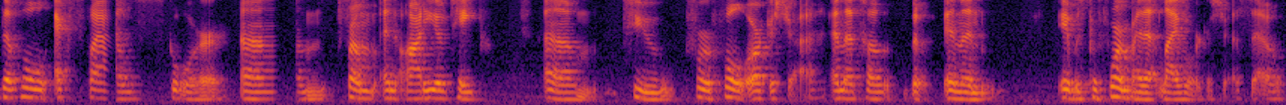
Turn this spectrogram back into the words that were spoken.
the whole X Files score um, from an audio tape um, to for a full orchestra, and that's how the and then it was performed by that live orchestra. So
